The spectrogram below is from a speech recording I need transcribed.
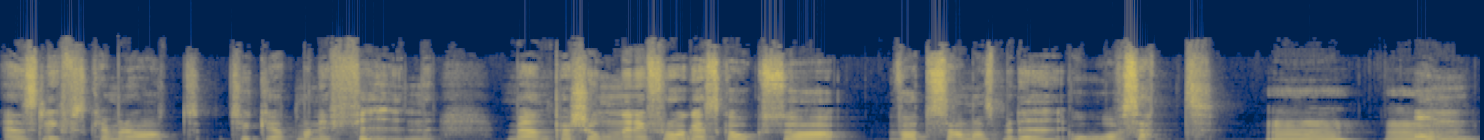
ens livskamrat tycker att man är fin. Men personen i fråga ska också vara tillsammans med dig oavsett Mm. Mm. om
